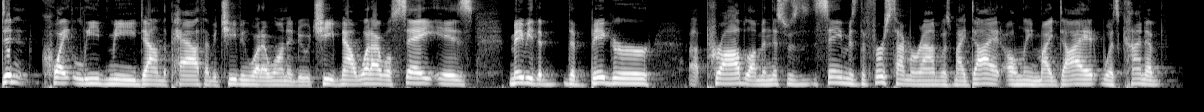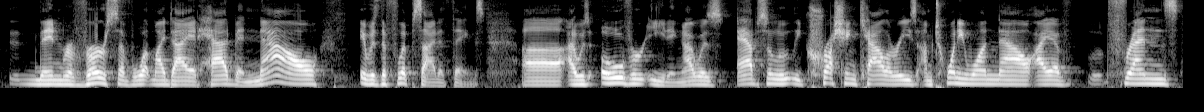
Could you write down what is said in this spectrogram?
didn't quite lead me down the path of achieving what I wanted to achieve. Now, what I will say is maybe the the bigger uh, problem, and this was the same as the first time around, was my diet. Only my diet was kind of in reverse of what my diet had been. Now it was the flip side of things. Uh, I was overeating. I was absolutely crushing calories. I'm 21 now. I have friends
